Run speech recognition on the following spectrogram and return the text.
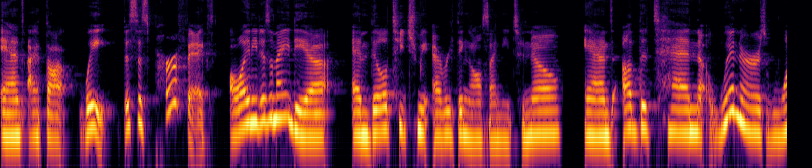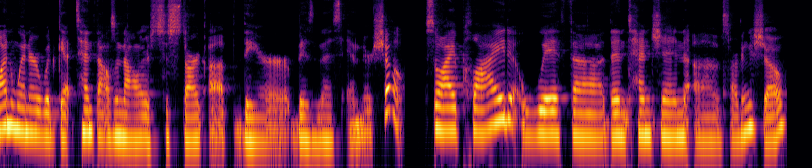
And I thought, wait, this is perfect. All I need is an idea and they'll teach me everything else I need to know. And of the 10 winners, one winner would get $10,000 to start up their business and their show. So I applied with uh, the intention of starting a show.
